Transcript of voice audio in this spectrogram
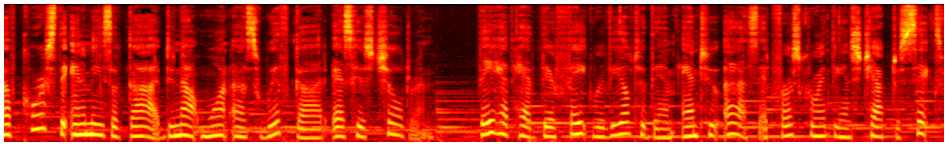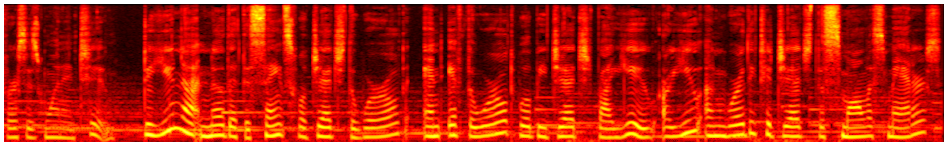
Of course, the enemies of God do not want us with God as his children. They have had their fate revealed to them and to us at 1 Corinthians chapter 6 verses 1 and 2. Do you not know that the saints will judge the world? And if the world will be judged by you, are you unworthy to judge the smallest matters?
